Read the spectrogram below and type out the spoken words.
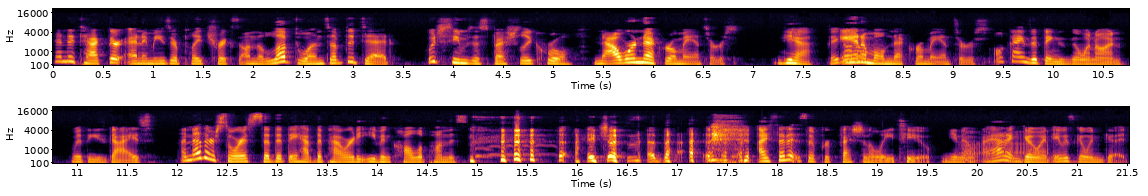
and attack their enemies or play tricks on the loved ones of the dead, which seems especially cruel. Now we're necromancers. Yeah, they got all- Animal necromancers. all kinds of things going on with these guys. Another source said that they have the power to even call upon this. I just said that. I said it so professionally too. You know, I had it ah. going. It was going good.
